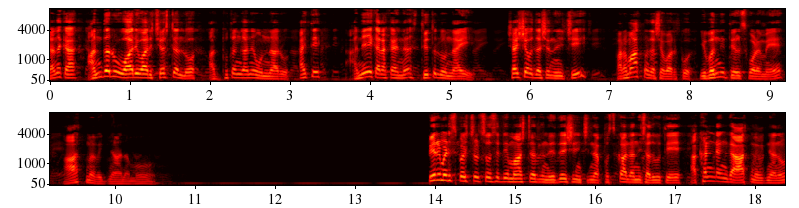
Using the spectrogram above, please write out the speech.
కనుక అందరూ వారి వారి చేష్టల్లో అద్భుతంగానే ఉన్నారు. అయితే అనేక రకమైన స్థితులు ఉన్నాయి. శైశవ దశ నుంచి పరమాత్మ దశ వరకు ఇవన్నీ తెలుసుకోవడమే ఆత్మ విజ్ఞానము పిరమిడ్ స్పిరిచువల్ సొసైటీ మాస్టర్లు నిర్దేశించిన పుస్తకాలన్నీ చదివితే అఖండంగా ఆత్మవిజ్ఞానం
